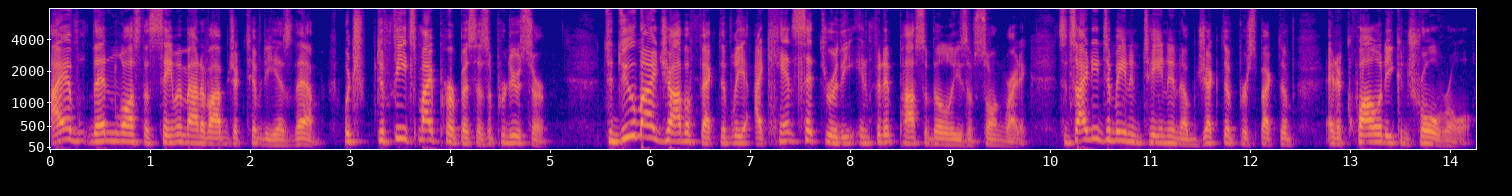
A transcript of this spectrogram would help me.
I have then lost the same amount of objectivity as them, which defeats my purpose as a producer. To do my job effectively, I can't sit through the infinite possibilities of songwriting, since I need to maintain an objective perspective and a quality control role.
